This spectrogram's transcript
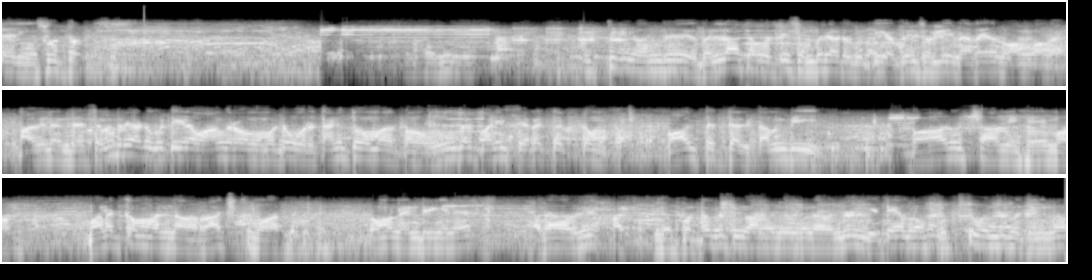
சரிங்க சூப்பர். குட்டிகள் வந்து வெள்ளாட்டம் குட்டி செம்பரியாடு குட்டி அப்படின்னு சொல்லி நிறைய பேர் வாங்குவாங்க. அதுல இந்த செம்பரியாடு குட்டிகளை வாங்குறவங்க மட்டும் ஒரு தனித்துவமா இருப்பாங்க. உங்கள் பணி சிறக்கட்டும். வாழ்த்துக்கள் தம்பி பாலுசாமி ஹேமா. வணக்கம் அண்ணா ராஜ்குமார். ரொம்ப நன்றிங்கண்ணே அதாவது இந்த பொட்டக்குட்டி வாங்குறவங்களை வந்து எட்டையாபுரம் புட்டு வந்து பாத்தீங்கன்னா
